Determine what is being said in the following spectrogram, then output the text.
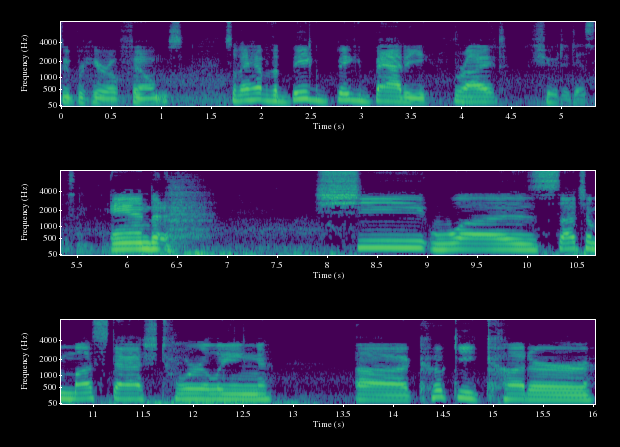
superhero films. So they have the big, big baddie, right? Shoot, it is the same thing. And she was such a mustache twirling, uh, cookie cutter,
